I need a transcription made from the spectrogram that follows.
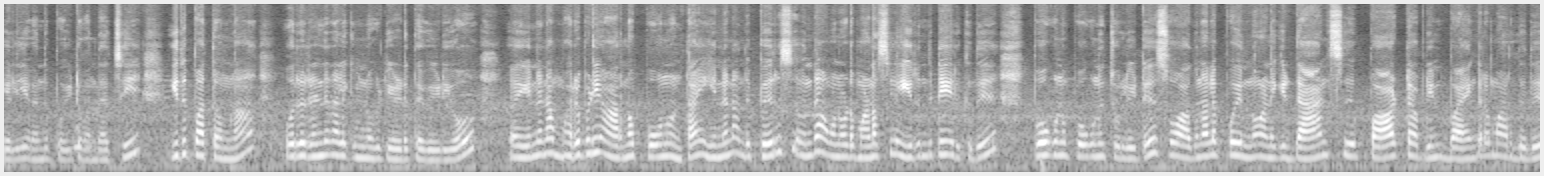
வெளியே வந்து போயிட்டு வந்தாச்சு. இது பார்த்தோம்னா ஒரு ரெண்டு நாளைக்கு முன்னாடி எடுத்த வீடியோ. என்னென்னா மறுபடியும் ஆறுனா போகணுன்ட்டான். என்னென்னா அந்த பெருசு வந்து அவனோட மனசில் இருந்துகிட்டே இருக்குது. போகணும் போகணும்னு சொல்லிட்டு. ஸோ அதனால் போயிருந்தோம். அன்றைக்கி டான்ஸு பாட்டு அப்படின்னு பயங்கரமாக இருந்தது.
